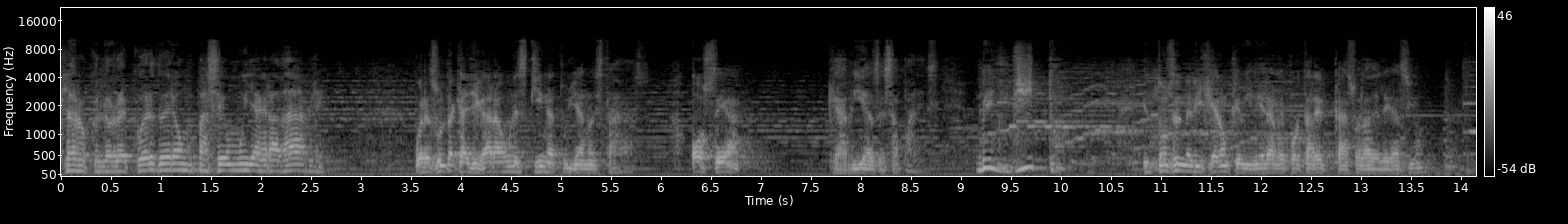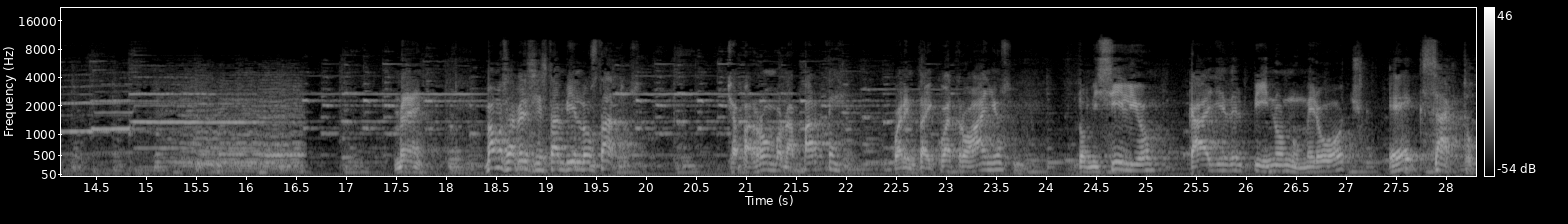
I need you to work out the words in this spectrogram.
Claro que lo recuerdo, era un paseo muy agradable. Pues resulta que al llegar a una esquina tú ya no estabas. O sea, que habías desaparecido. Bendito. Entonces me dijeron que viniera a reportar el caso a la delegación. Vamos a ver si están bien los datos. Chaparrón Bonaparte, 44 años, domicilio, calle del Pino, número 8. Exacto.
